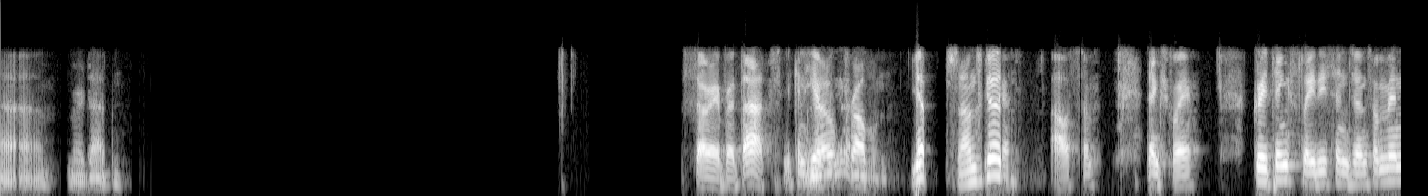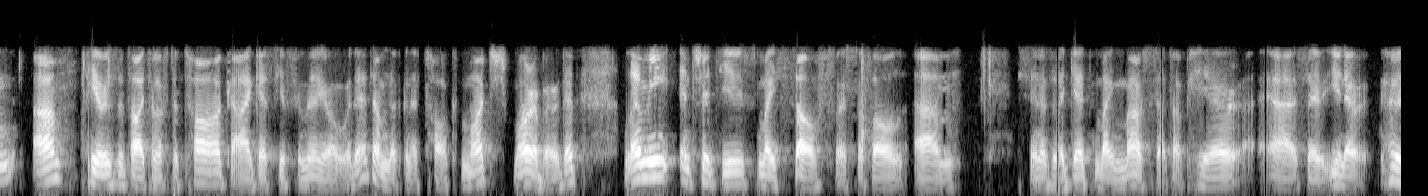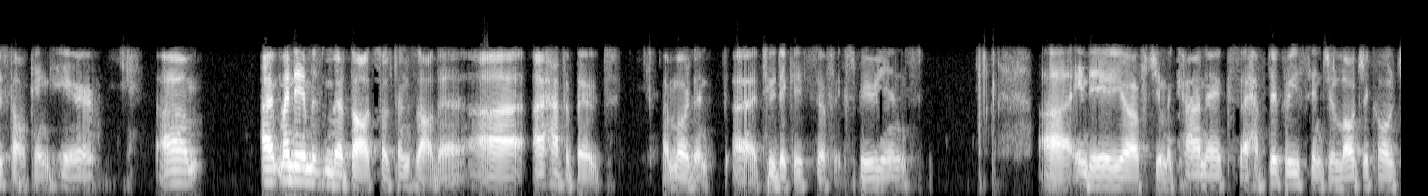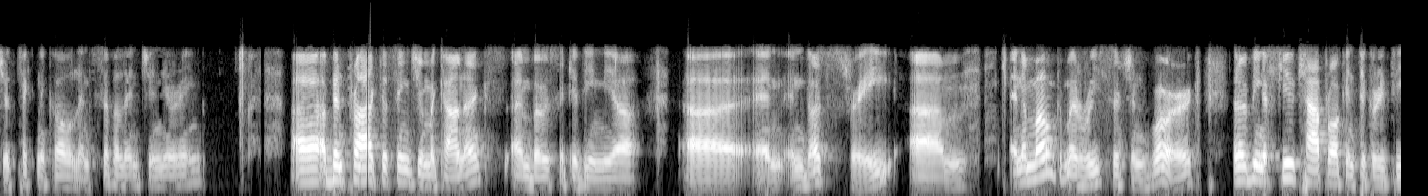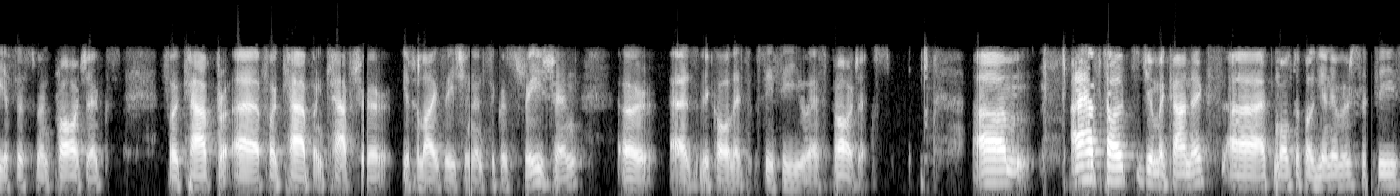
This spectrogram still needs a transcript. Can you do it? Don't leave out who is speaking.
Speaker 1: uh, Mehrdad.
Speaker 2: Sorry about that. You can hear
Speaker 1: no
Speaker 2: me?
Speaker 1: No problem. Yep, sounds good.
Speaker 2: Okay. Awesome. Thanks, Clay. Greetings, ladies and gentlemen. Um, here is the title of the talk. I guess you're familiar with it. I'm not going to talk much more about it. Let me introduce myself, first of all, um, as soon as I get my mouse set up here. Uh, so, you know, who's talking here? Um, I, my name is Mehrdad Soltanzadeh. Uh, I have about uh, more than uh, two decades of experience uh, in the area of geomechanics. I have degrees in geological, geotechnical, and civil engineering. Uh, I've been practicing geomechanics in both academia uh, and industry. Um, and among my research and work, there have been a few caprock integrity assessment projects for, cap, uh, for carbon capture, utilization, and sequestration, or as we call it, CCUS projects. Um, I have taught geomechanics uh, at multiple universities,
